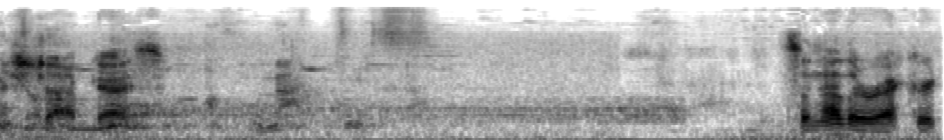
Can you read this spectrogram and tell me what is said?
Nice job, guys. It's another record.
